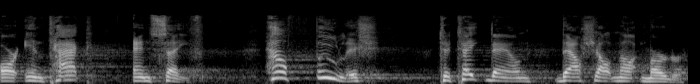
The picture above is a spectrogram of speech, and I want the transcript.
are intact and safe. How foolish to take down thou shalt not murder.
